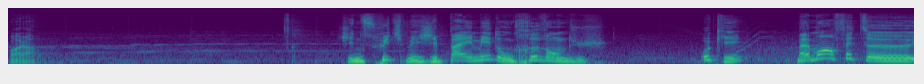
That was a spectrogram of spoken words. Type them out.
Voilà. J'ai une Switch, mais j'ai pas aimé, donc revendu. Ok. Bah moi, en fait, euh,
